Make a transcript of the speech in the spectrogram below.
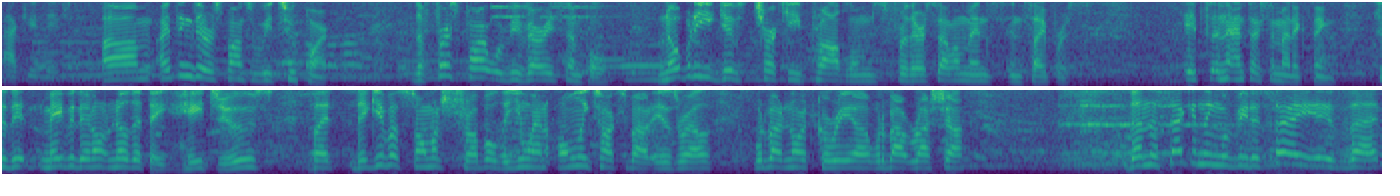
accusation? Um, I think the response would be two-part. The first part would be very simple. Nobody gives Turkey problems for their settlements in Cyprus. It's an anti-Semitic thing. To the, maybe they don't know that they hate Jews, but they give us so much trouble. The UN only talks about Israel. What about North Korea? What about Russia? Then the second thing would be to say is that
